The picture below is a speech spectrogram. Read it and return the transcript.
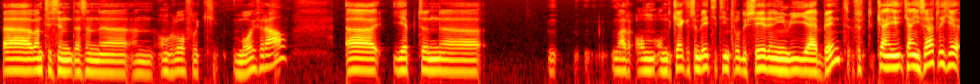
Eh, want het is een, dat is een, eh, een ongelooflijk mooi verhaal. Eh, je hebt een. eh, maar om, om de kijkers een beetje te introduceren in wie jij bent, kan je, kan je eens uitleggen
